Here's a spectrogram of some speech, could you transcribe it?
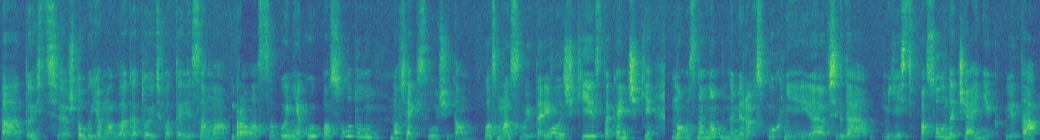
э, то есть чтобы я могла готовить в отеле сама. Брала с собой некую посуду, на всякий случай, там пластмассовые тарелочки, стаканчики, но в основном в номерах с кухней э, всегда есть посуда, чайник, плита,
